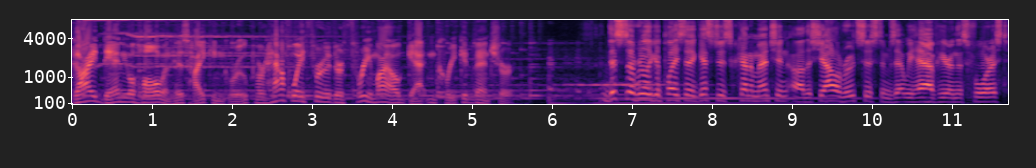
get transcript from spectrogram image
Guide Daniel Hall and his hiking group are halfway through their three mile Gatton Creek adventure. This is a really good place to, I guess, just kind of mention uh, the shallow root systems that we have here in this forest.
